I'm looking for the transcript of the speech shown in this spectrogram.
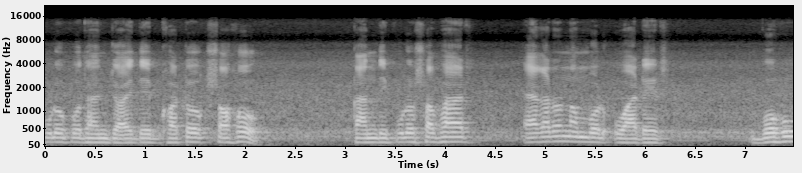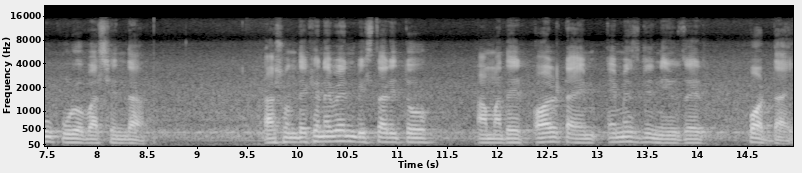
পুরপ্রধান জয়দেব ঘটক সহ কান্দি পুরসভার এগারো নম্বর ওয়ার্ডের বহু পুর বাসিন্দা। আসুন দেখে নেবেন বিস্তারিত আমাদের অল টাইম এমএসডি নিউজের পর্দায়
